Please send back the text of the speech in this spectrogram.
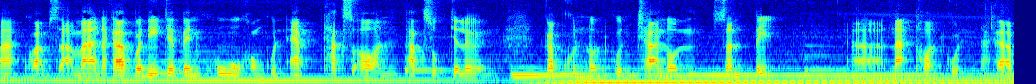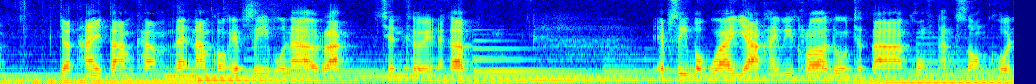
มากความสามารถนะครับ วันนี้จะเป็นคู่ของคุณแอปทักษอ่อนพักสุขเจริญ กับคุณนนกุลชานนท์สันติณถอนกุลนะครับ จัดให้ตามคำแนะนำของ FC ผู้น่ารักเช่นเคยนะครับ FC บอกว่าอยากให้วิเคราะห์ดวงชะตาของทั้งสองคน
